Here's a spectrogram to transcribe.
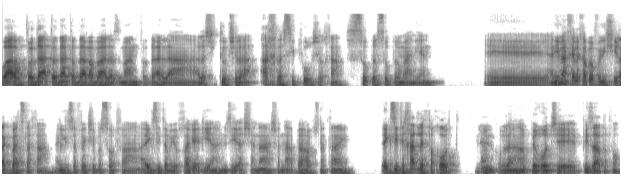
וואו, תודה, תודה, תודה רבה על הזמן, תודה על, ה, על השיתוף של האחלה סיפור שלך, סופר סופר מעניין. אה, אני מאחל לך באופן אישי רק בהצלחה, אין לי ספק שבסוף האקזיט המיוחל יגיע, אם זה יהיה השנה, השנה הבאה, עוד שנתיים. אקזיט אחד לפחות, כן. עם כל הפירות שפיזרת פה.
